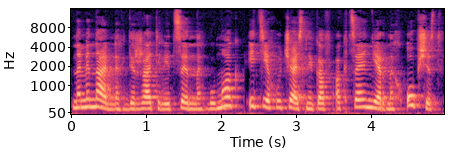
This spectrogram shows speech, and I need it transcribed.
номинальных держателей ценных бумаг и тех участников акционерных обществ,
